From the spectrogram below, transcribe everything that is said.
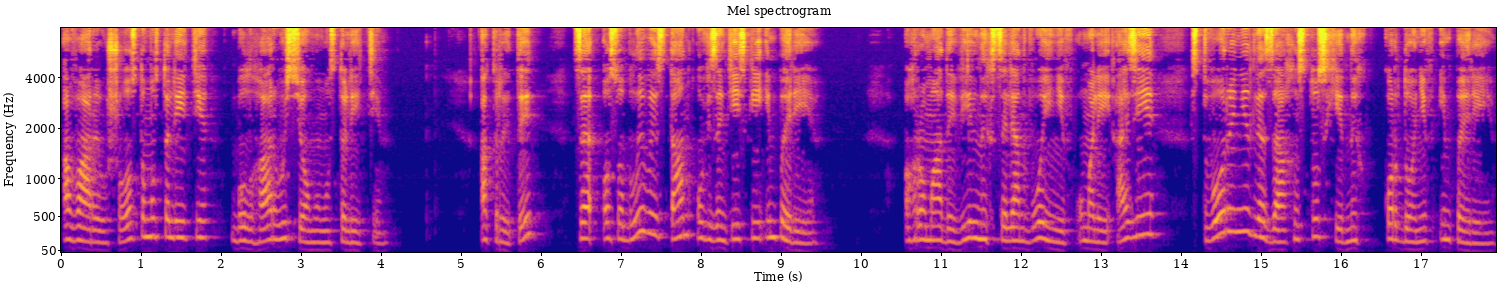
авари у VI столітті, булгари у VII столітті. Акрити це особливий стан у Візантійській імперії. Громади вільних селян-воїнів у Малій Азії створені для захисту східних кордонів імперії.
